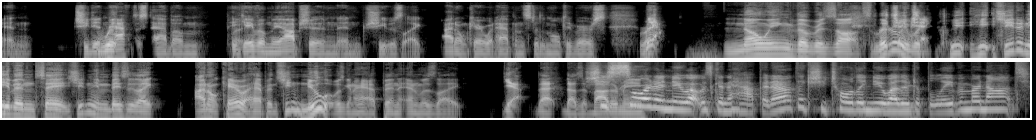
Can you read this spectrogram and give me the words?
And she didn't have to stab him. He Right. gave him the option and she was like, I don't care what happens to the multiverse. Knowing the results. Literally, Check, would, he, he she didn't even say she didn't even basically like I don't care what happens. She knew what was going to happen and was like, yeah, that doesn't She bother me. She sort of knew what was going to happen. I don't think she totally knew whether Mm. to believe him or not.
